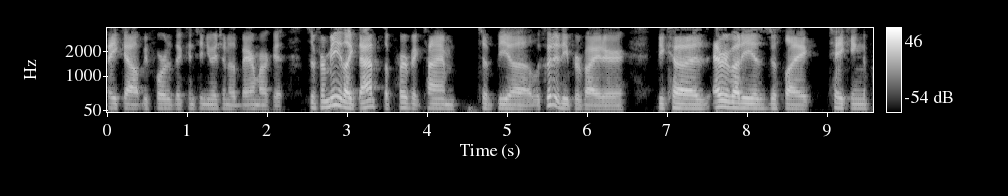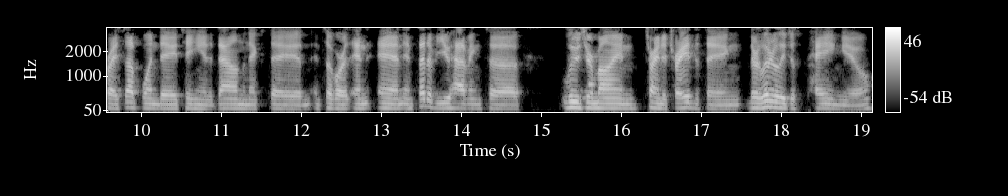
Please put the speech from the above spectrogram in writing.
fake out before the continuation of the bear market so for me like that's the perfect time to be a liquidity provider because everybody is just like taking the price up one day taking it down the next day and, and so forth and and instead of you having to lose your mind trying to trade the thing they're literally just paying you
